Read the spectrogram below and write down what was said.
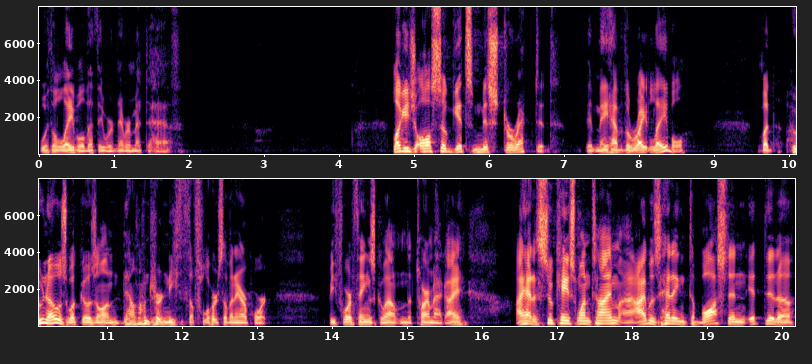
with a label that they were never meant to have. Luggage also gets misdirected. It may have the right label, but who knows what goes on down underneath the floors of an airport before things go out in the tarmac. I, I had a suitcase one time. I was heading to Boston. It did a,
